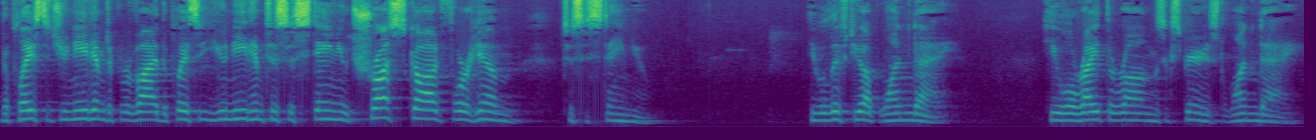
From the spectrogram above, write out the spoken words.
The place that you need Him to provide, the place that you need Him to sustain you. Trust God for Him to sustain you. He will lift you up one day. He will right the wrongs experienced one day.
